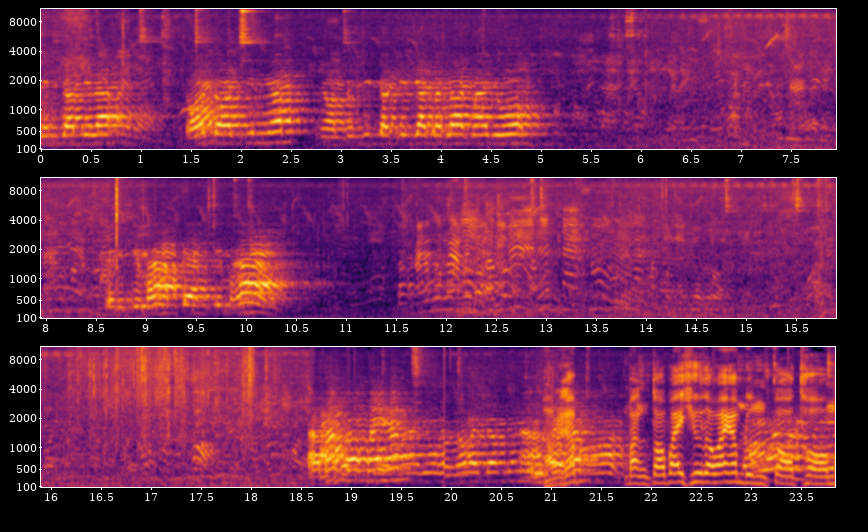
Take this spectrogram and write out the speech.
เห็นจัดนี่ละขอจอจินครับหยอดเป็นจิตจัดจิตจัดลากมาอยู่เจ็ดสิบห้าแปดสิบห้าอ่าพักต่อไปครับเอาละครับบังต่อไปคิวต่อไปครับดุมกทม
